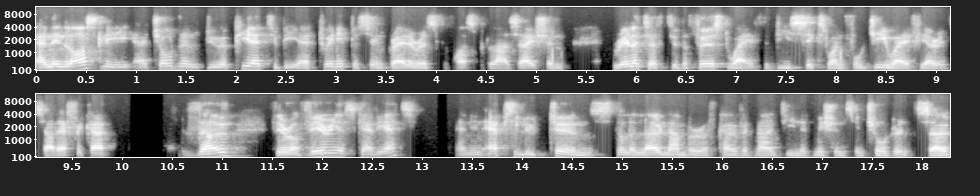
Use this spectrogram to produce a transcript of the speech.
And then lastly, uh, children do appear to be at 20% greater risk of hospitalization relative to the first wave, the D614G wave here in South Africa. Though there are various caveats, and in absolute terms, still a low number of COVID-19 admissions in children. So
